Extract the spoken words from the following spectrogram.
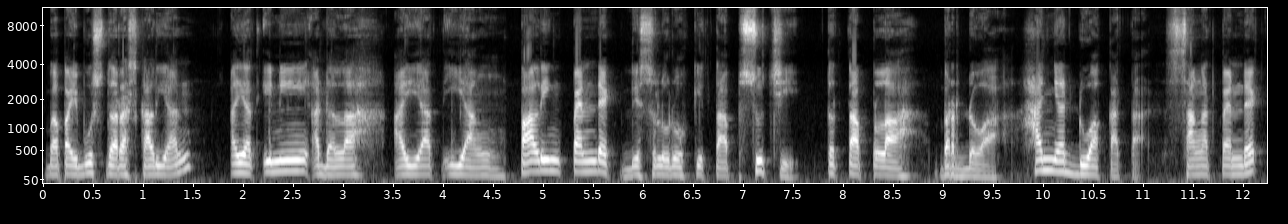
Bapak Ibu Saudara sekalian, ayat ini adalah ayat yang paling pendek di seluruh kitab suci. Tetaplah berdoa. Hanya dua kata. Sangat pendek,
